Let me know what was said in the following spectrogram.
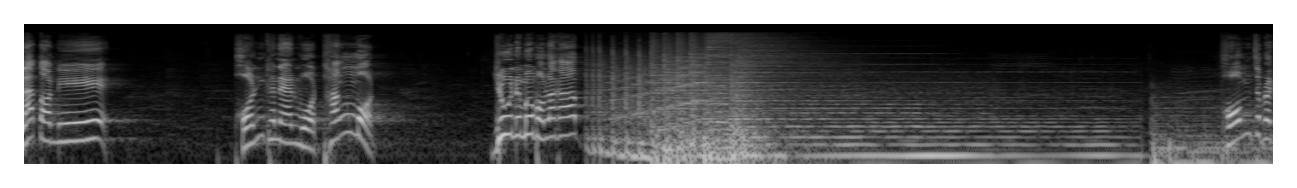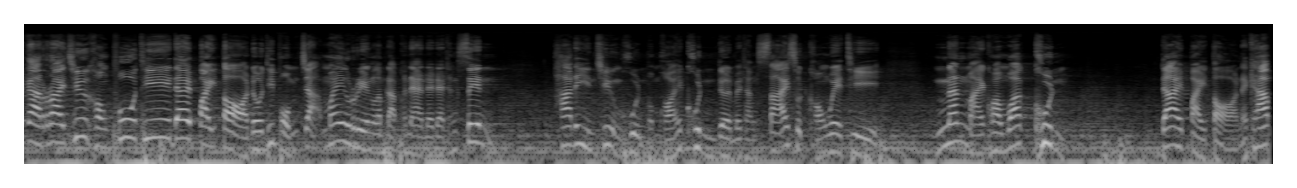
และตอนนี้ ผลคะแนนโหวตทั้งหมด อยู่ในมือผมแล้วครับ ผมจะประกาศรายชื่อของผู้ที่ได้ไปต่อ โดยที่ผมจะไม่เรียงลำดับคะแนนใดๆทั้งสิ้น ถ้าได้ยินชื่อของคุณ ผมขอให้คุณเดินไปทางซ้ายสุดของเวที นั่นหมายความว่าคุณได้ไปต่อนะครับ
